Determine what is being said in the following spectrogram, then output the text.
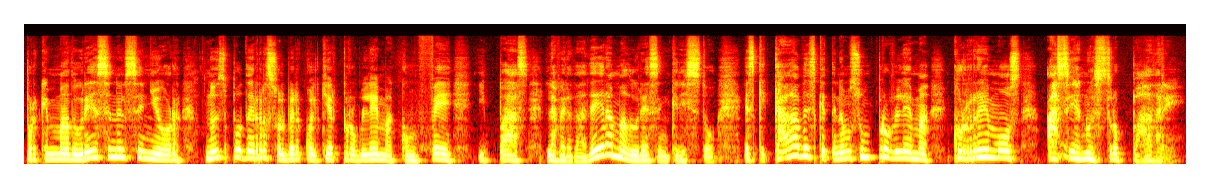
Porque madurez en el Señor no es poder resolver cualquier problema con fe y paz. La verdadera madurez en Cristo es que cada vez que tenemos un problema, corremos hacia nuestro Padre.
